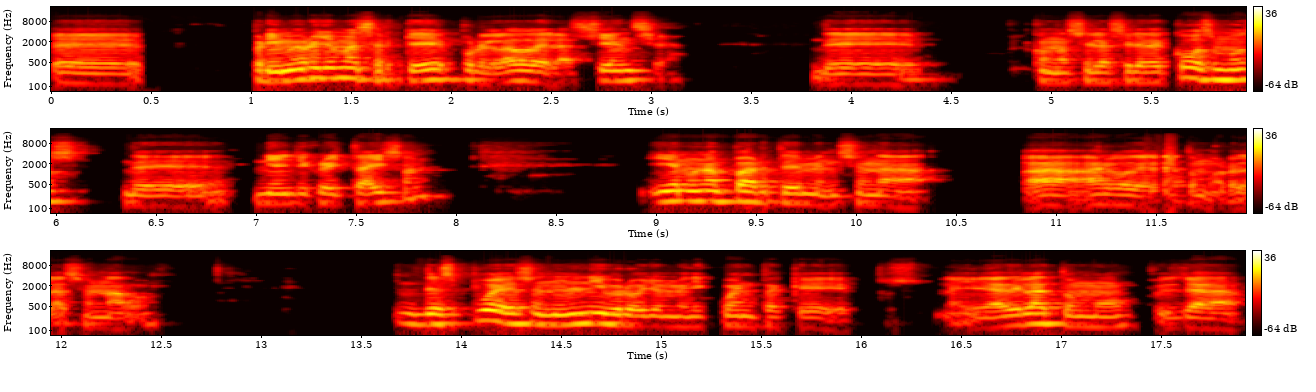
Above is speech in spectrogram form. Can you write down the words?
eh, primero yo me acerqué por el lado de la ciencia, de conocí la serie de Cosmos de Neil deGrasse Tyson y en una parte menciona algo del átomo relacionado. Después, en un libro, yo me di cuenta que pues, la idea del átomo pues ya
